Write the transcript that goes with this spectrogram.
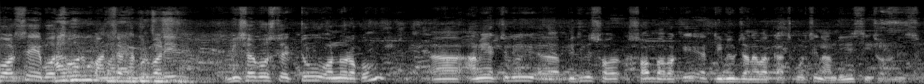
নববর্ষে এবছর পাঞ্চা ঠাকুর বাড়ির বিষয়বস্তু একটু অন্যরকম। আমি অ্যাকচুয়ালি পৃথিবীর সব বাবাকে ট্রিবিউট জানাবার কাজ করছি নাম দিয়ে শ্রীচরণেশ্বর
